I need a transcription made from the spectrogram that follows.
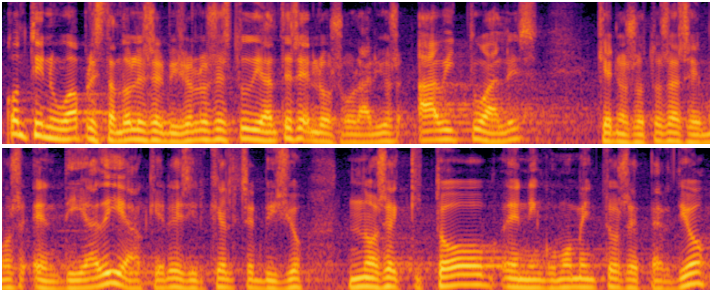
continúa prestándole servicio a los estudiantes en los horarios habituales que nosotros hacemos en día a día. Quiere decir que el servicio no se quitó, en ningún momento se perdió,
